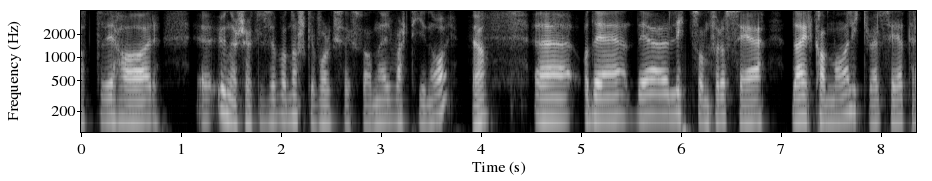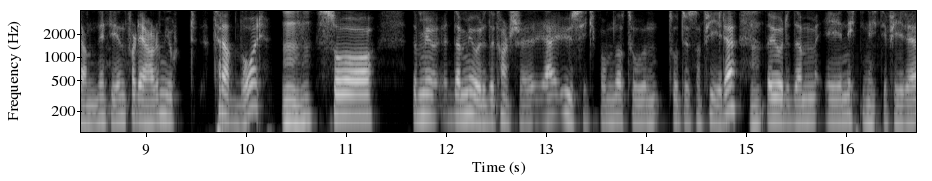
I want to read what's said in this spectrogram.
at vi har eh, undersøkelser på norske folks sexvaner hvert tiende år. Ja. Eh, og det, det er litt sånn for å se Der kan man allikevel se trenden i tiden, for det har de gjort 30 år. Mhm. Så De, de gjorde det kanskje Jeg er usikker på om det var 2004. Mm. Da gjorde de i 1994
